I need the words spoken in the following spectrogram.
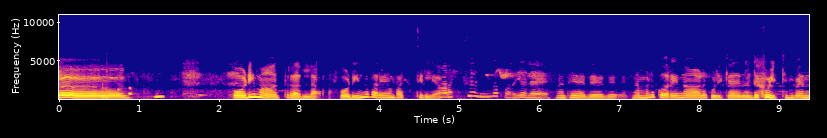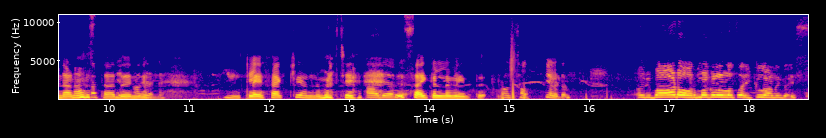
പൊടി മാത്രല്ല. പൊടി എന്ന് പറയാൻ പറ്റില്ല. അതെ അതെ അതെ. നമ്മൾ കുറെ നാൾ കുളിക്കാതിരുന്നിട്ട് കുളിക്കുമ്പോ എന്താണ് അവസ്ഥ? അത് തന്നെ. ക്ലേ ഫാക്ടറിയാണ് നമ്മുടെ സൈക്കിളിന്റെ മേത്ത്. സത്യമായിട്ടും. ഒരുപാട് ഓർമ്മകളുള്ള സൈക്കിളാണ് ഗൈസ്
